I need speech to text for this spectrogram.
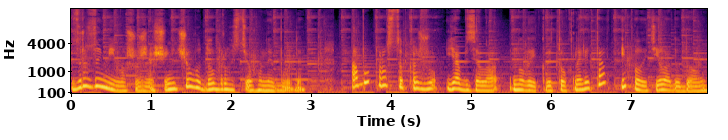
Зрозуміло ж уже, що нічого доброго з цього не буде. Або просто кажу, я б взяла новий квиток на літак і полетіла додому.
